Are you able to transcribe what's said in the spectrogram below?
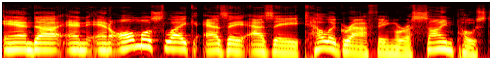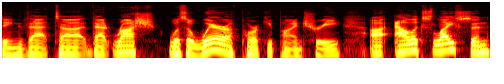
and uh, and and almost like as a as a telegraphing or a signposting that uh, that Rush was aware of Porcupine Tree. Uh, Alex Lifeson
